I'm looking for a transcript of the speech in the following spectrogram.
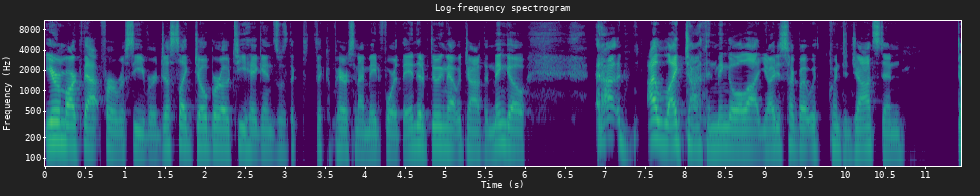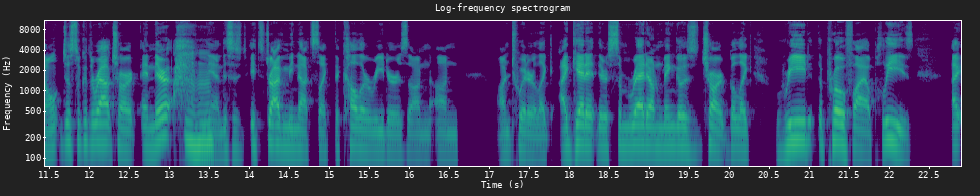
earmark that for a receiver, just like Joe Burrow, Tee Higgins was the, the comparison I made for it. They ended up doing that with Jonathan Mingo. And I, I like Jonathan Mingo a lot. You know, I just talked about with Quentin Johnston don't just look at the route chart. And there, mm-hmm. man, this is it's driving me nuts. Like the color readers on on on Twitter. Like I get it. There's some red on Mingo's chart, but like read the profile, please. I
